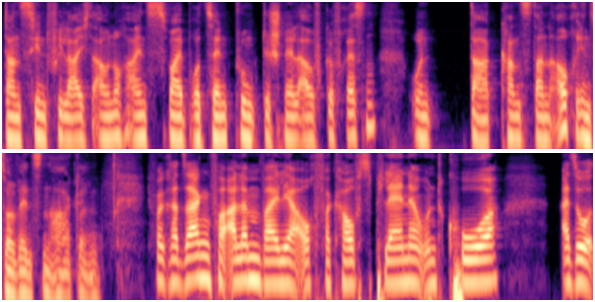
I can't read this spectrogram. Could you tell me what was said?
dann sind vielleicht auch noch eins, zwei Prozentpunkte schnell aufgefressen und da kann es dann auch Insolvenzen hakeln. Ich wollte gerade sagen, vor allem, weil ja auch Verkaufspläne und Co., also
